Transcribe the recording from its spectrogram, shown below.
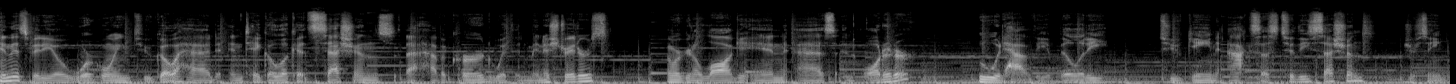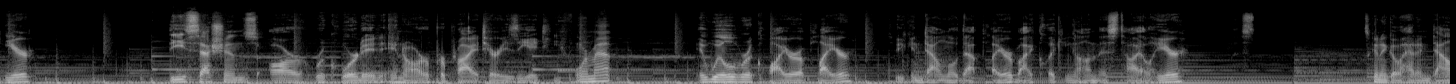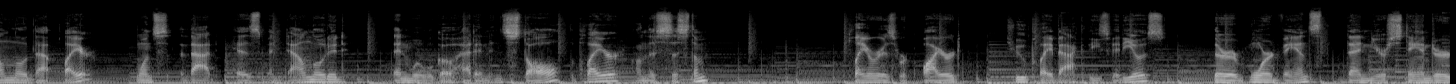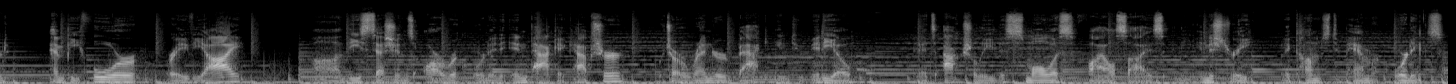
In this video, we're going to go ahead and take a look at sessions that have occurred with administrators, and we're going to log in as an auditor who would have the ability to gain access to these sessions, as you're seeing here. These sessions are recorded in our proprietary ZAT format. It will require a player, so you can download that player by clicking on this tile here. It's going to go ahead and download that player. Once that has been downloaded, then we will go ahead and install the player on this system. Player is required to play back these videos. They're more advanced than your standard MP4 or AVI. Uh, these sessions are recorded in packet capture, which are rendered back into video. And it's actually the smallest file size in the industry when it comes to PAM recordings.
